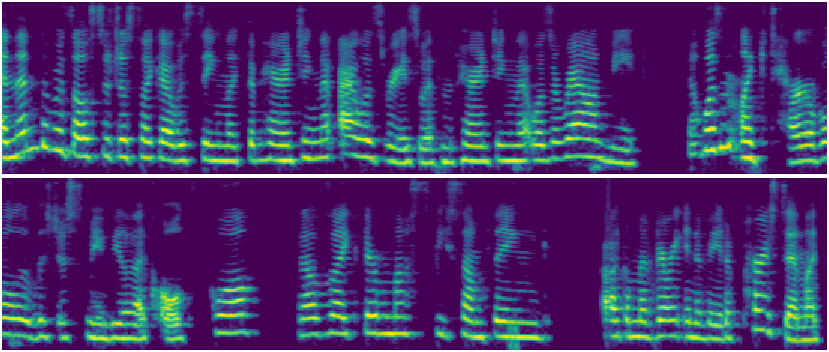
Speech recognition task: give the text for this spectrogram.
And then there was also just like I was seeing like the parenting that I was raised with and the parenting that was around me. It wasn't like terrible. It was just maybe like old school. And I was like, there must be something like I'm a very innovative person. Like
